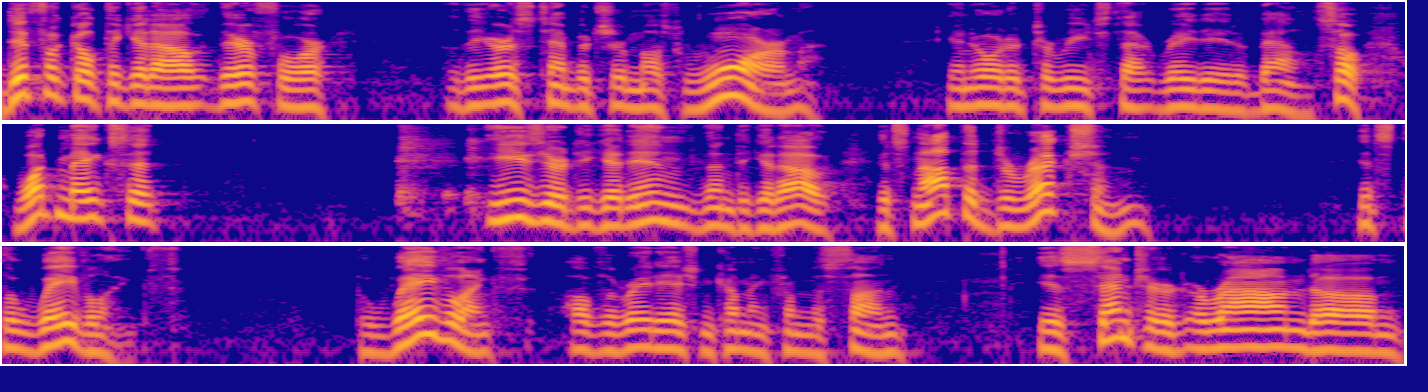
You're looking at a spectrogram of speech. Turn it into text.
difficult to get out, therefore, the Earth's temperature must warm in order to reach that radiative balance. So, what makes it easier to get in than to get out? It's not the direction, it's the wavelength. The wavelength of the radiation coming from the sun is centered around, um,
